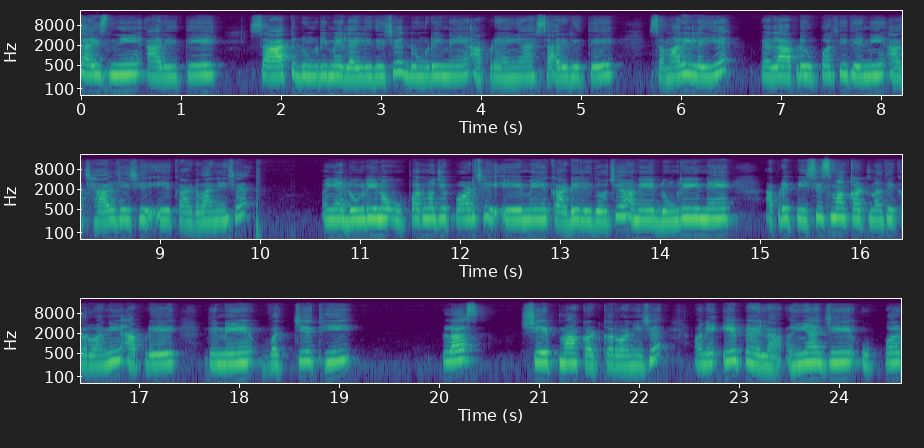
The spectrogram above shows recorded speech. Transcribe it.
સાઇઝની આ રીતે સાત ડુંગળી મેં લઈ લીધી છે. ડુંગળીને આપણે અહીંયા સારી રીતે સમારી લઈએ. પહેલાં આપણે ઉપરથી તેની આ છાલ જે છે એ કાઢવાની છે. અહીંયા ડુંગળીનો ઉપરનો જે પડ છે એ મેં કાઢી લીધો છે અને ડુંગળીને આપણે પીસીસમાં કટ નથી કરવાની. આપણે તેને વચ્ચેથી પ્લસ શેપમાં કટ કરવાની છે. અને એ પહેલાં અહીંયા જે ઉપર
